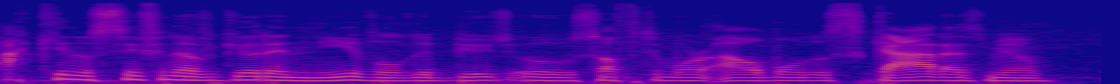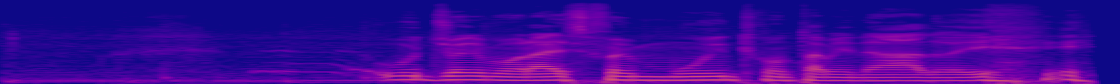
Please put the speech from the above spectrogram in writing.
Aqui no Symphony of Good and Evil, debut, o sophomore álbum dos caras, meu. O Johnny Moraes foi muito contaminado aí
